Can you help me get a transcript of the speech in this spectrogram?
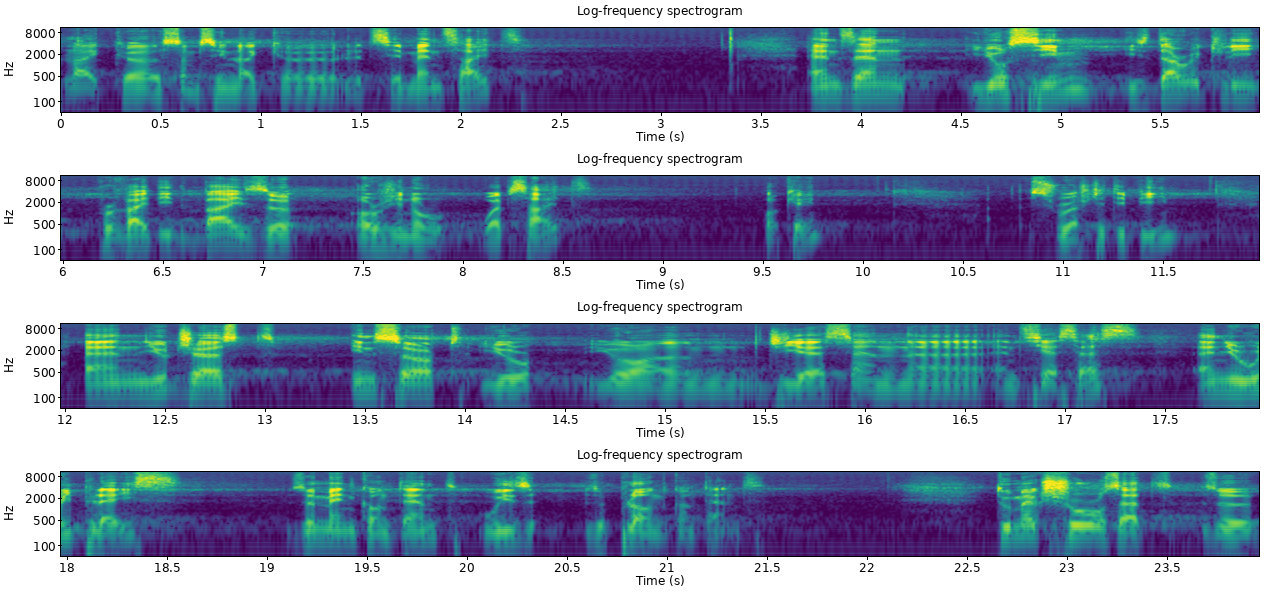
like uh, something like, uh, let's say, main site. And then your SIM is directly provided by the original website, okay, through HTTP. And you just insert your, your um, JS and, uh, and CSS, and you replace the main content with the Plone content. To make sure that the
